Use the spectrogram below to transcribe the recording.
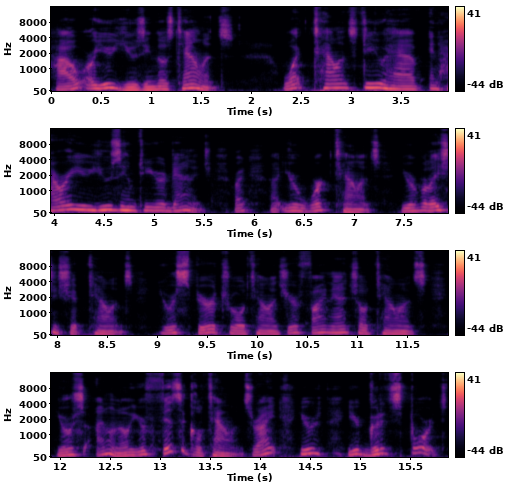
How are you using those talents? What talents do you have and how are you using them to your advantage, right? Uh, your work talents, your relationship talents, your spiritual talents, your financial talents, your, I don't know, your physical talents, right? You're, you're good at sports.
